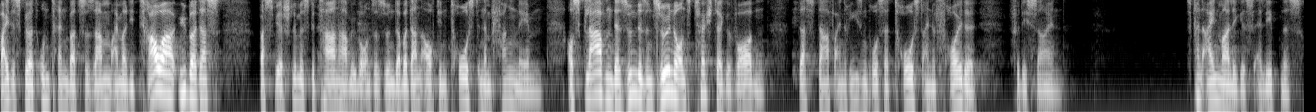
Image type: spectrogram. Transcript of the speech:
Beides gehört untrennbar zusammen. Einmal die Trauer über das, was wir Schlimmes getan haben, über unsere Sünde, aber dann auch den Trost in Empfang nehmen. Aus Sklaven der Sünde sind Söhne und Töchter geworden. Das darf ein riesengroßer Trost, eine Freude für dich sein. Es ist kein einmaliges Erlebnis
